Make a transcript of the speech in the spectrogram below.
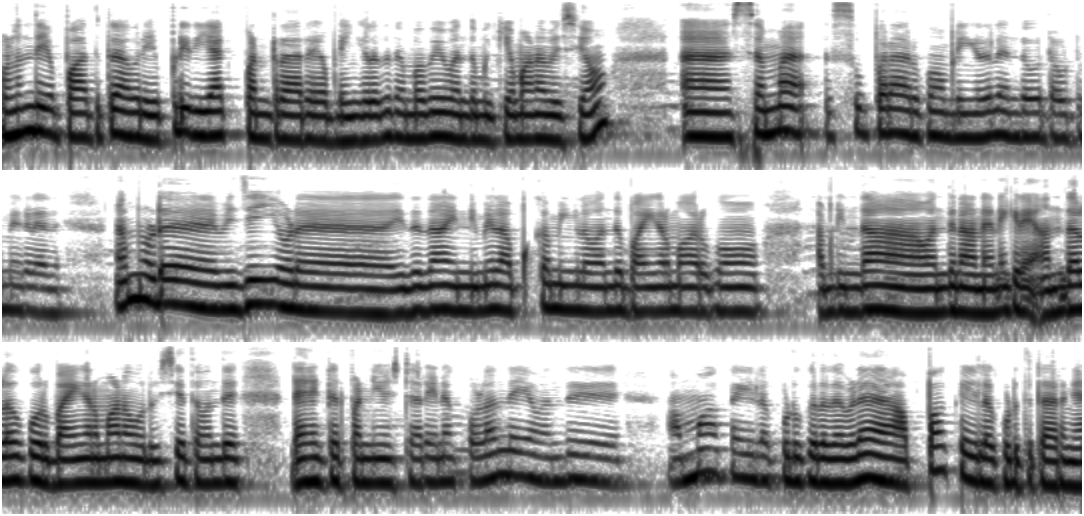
குழந்தைய பார்த்துட்டு அவர் எப்படி ரியாக்ட் பண்ணுறாரு அப்படிங்கிறது ரொம்பவே வந்து முக்கியமான விஷயம். செம்ம சூப்பராக இருக்கும் அப்படிங்கிறதுல எந்த ஒரு டவுட்டுமே கிடையாது. நம்மளோட விஜயோட இதுதான் இனிமேல் அப்கமிங்கில் வந்து பயங்கரமாக இருக்கும் அப்படின்னு தான் வந்து நான் நினைக்கிறேன். அந்த அளவுக்கு ஒரு பயங்கரமான ஒரு விஷயத்த வந்து டைரக்டர் பண்ணி வச்சிட்டாரு. ஏன்னா குழந்தைய வந்து அம்மா கையில் கொடுக்குறத விட அப்பா கையில் கொடுத்துட்டாருங்க.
